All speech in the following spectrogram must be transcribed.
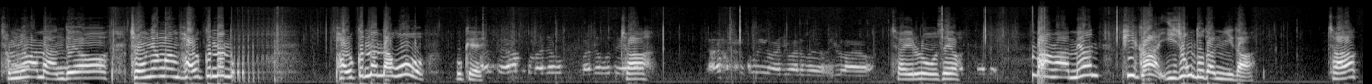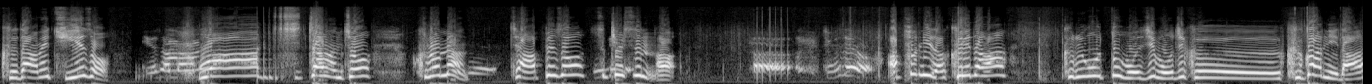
점령하면 안 돼요. 정령하면 바로 끝난, 바로 끝난다고? 오케이. 알았어요 한번 맞아, 맞아보세요 자, 아 거기 가지 말아요 일로 와요 자, 일로 오세요. 방하면 피가 이 정도 답니다. 자, 그 다음에 뒤에서 뒤에서 한번 와 진짜 많죠? 그러면 제 앞에서 스킬 쓴 아, 죽으세요 아픕니다. 그에다가 그리고 또 뭐지 뭐지 그 그거 아니다.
